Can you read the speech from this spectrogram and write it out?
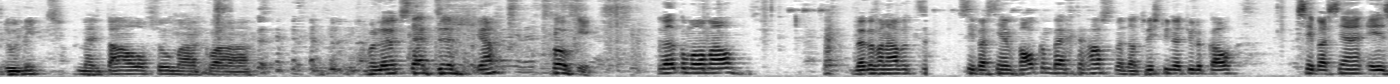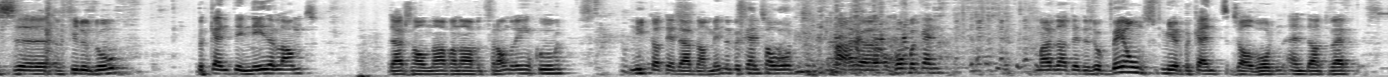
Ik niet mentaal of zo, maar qua geluidsterkte, ja? Oké. Welkom allemaal. We hebben vanavond Sebastien Valkenberg te gast, maar dat wist u natuurlijk al. Sebastien is uh, een filosoof, bekend in Nederland. Daar zal na vanavond veranderingen komen. Niet dat hij daar dan minder bekend zal worden, maar, uh, of onbekend. Maar dat hij dus ook bij ons meer bekend zal worden. En dat werd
